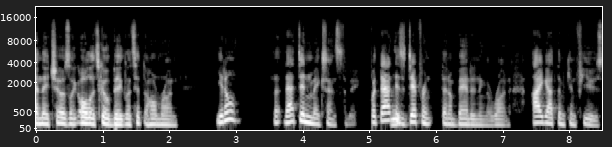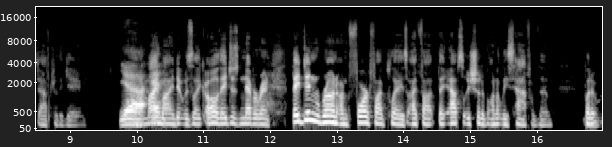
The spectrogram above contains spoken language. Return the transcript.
and they chose like, oh, let's go big, let's hit the home run. You don't. That didn't make sense to me. But that mm-hmm. is different than abandoning the run. I got them confused after the game. Yeah. And in my and, mind, it was like, oh, they just never ran. They didn't run on four or five plays. I thought they absolutely should have on at least half of them. But mm-hmm.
